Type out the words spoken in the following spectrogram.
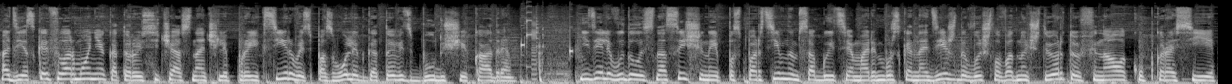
А детская филармония, которую сейчас начали проектировать, позволит готовить будущие кадры. Неделя выдалась насыщенной по спортивным событиям. Оренбургская «Надежда» вышла в одну четвертую финала Кубка России.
